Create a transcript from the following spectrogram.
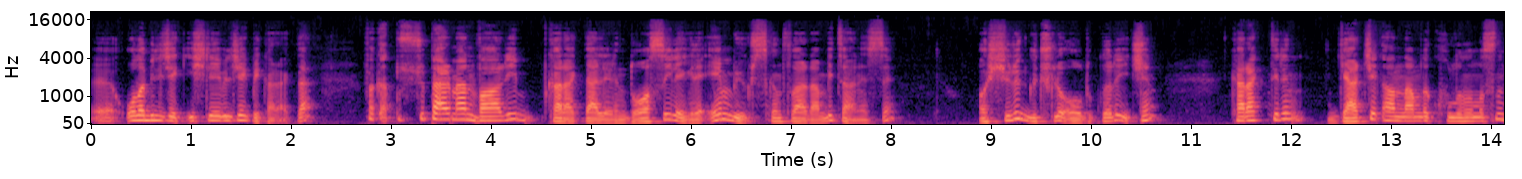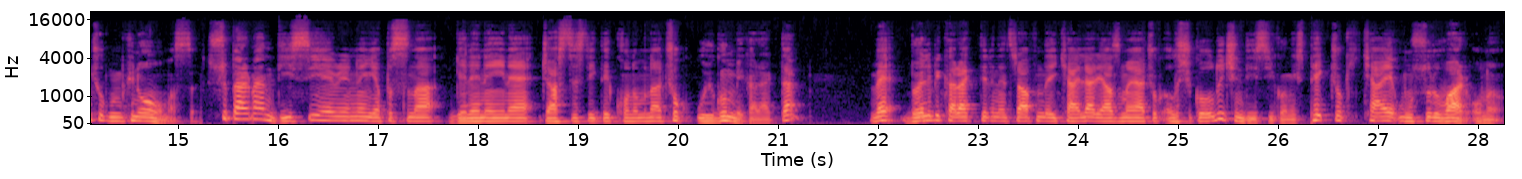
e, olabilecek, işleyebilecek bir karakter. Fakat bu Superman vari karakterlerin doğasıyla ilgili en büyük sıkıntılardan bir tanesi aşırı güçlü oldukları için karakterin gerçek anlamda kullanılmasının çok mümkün olmaması. Superman DC evreninin yapısına, geleneğine, Justice League'deki konumuna çok uygun bir karakter. Ve böyle bir karakterin etrafında hikayeler yazmaya çok alışık olduğu için DC Comics pek çok hikaye unsuru var onu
